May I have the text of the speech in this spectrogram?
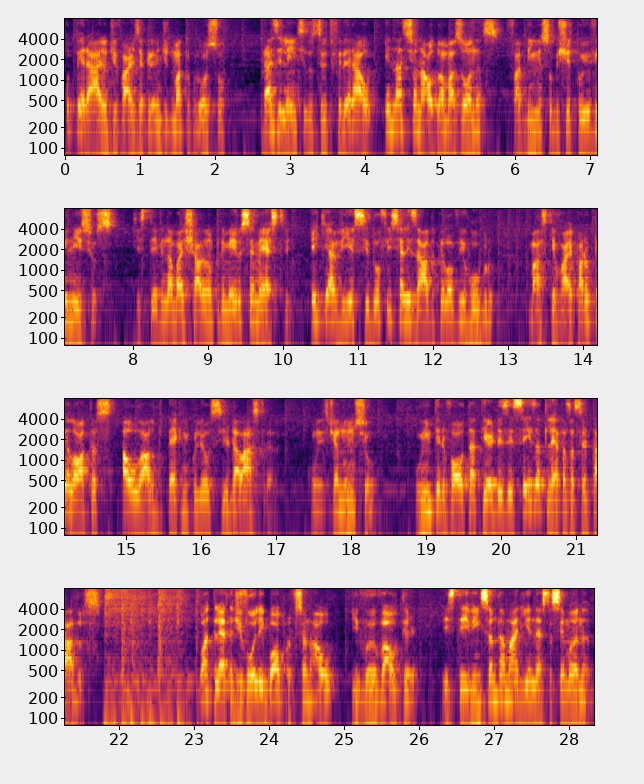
Operário de Várzea Grande do Mato Grosso, Brasilense do Distrito Federal e Nacional do Amazonas. Fabinho substitui o Vinícius, que esteve na Baixada no primeiro semestre e que havia sido oficializado pelo Alvirrubro, mas que vai para o Pelotas ao lado do técnico Leocir da Lastra. Com este anúncio, o Inter volta a ter 16 atletas acertados. O atleta de voleibol profissional, Ivan Walter, esteve em Santa Maria nesta semana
